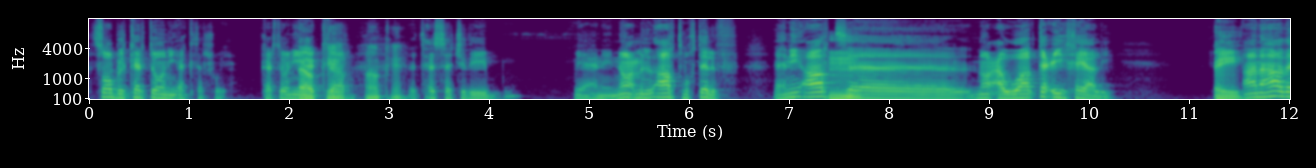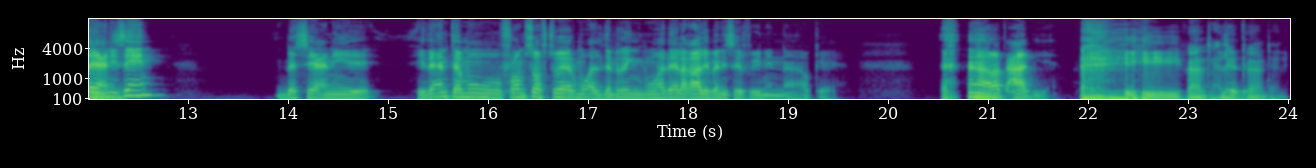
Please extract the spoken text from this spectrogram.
الصوب الكرتوني أكثر شوية كرتونيه okay أكثر. okay. تحسها كذي يعني نوع من ال art مختلف. هني آرت مم. آه نوعه واقعي خيالي. اي. أنا هذا إي. يعني زين بس يعني إذا أنت مو FromSoftware مو Elden Ring مو هذيلا غالبا يصير فيني إنه okay. عرفت؟ عادي يعني. فهمت عليك. فهمت عليك.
